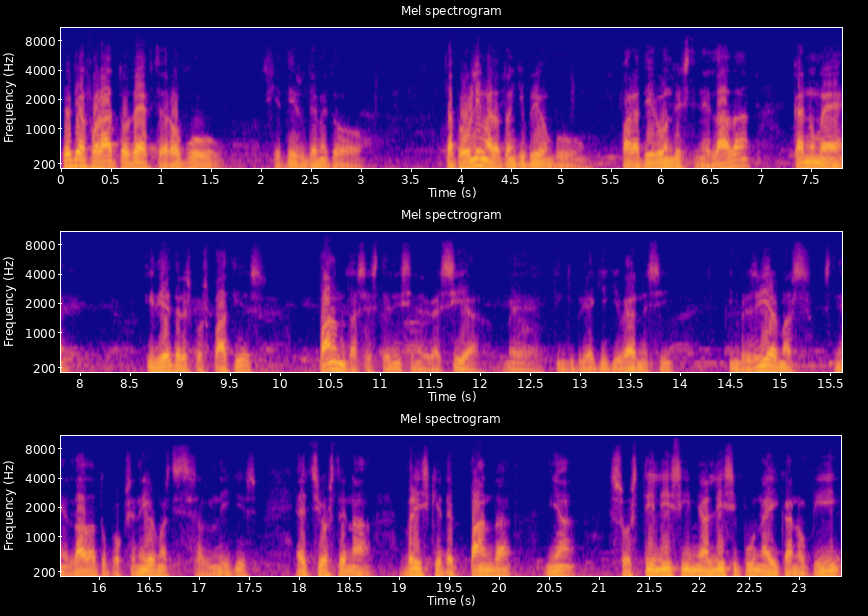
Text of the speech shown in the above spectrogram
Σε ό,τι αφορά το δεύτερο που σχετίζονται με το, τα προβλήματα των Κυπρίων που παρατηρούνται στην Ελλάδα, κάνουμε ιδιαίτερες προσπάθειες, πάντα σε στενή συνεργασία με την Κυπριακή Κυβέρνηση, την πρεσβεία μας στην Ελλάδα, το προξενείο μας της Θεσσαλονίκης, έτσι ώστε να βρίσκεται πάντα μια σωστή λύση, μια λύση που να ικανοποιεί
